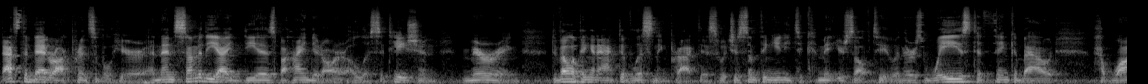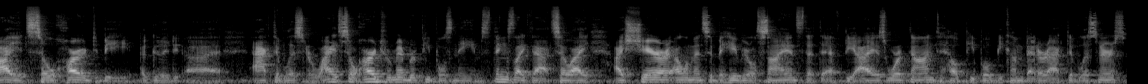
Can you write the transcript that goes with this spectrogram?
That's the bedrock principle here. And then some of the ideas behind it are elicitation, mirroring, developing an active listening practice, which is something you need to commit yourself to. And there's ways to think about how, why it's so hard to be a good uh, active listener, why it's so hard to remember people's names, things like that. So I, I share elements of behavioral science that the FBI has worked on to help people become better active listeners.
